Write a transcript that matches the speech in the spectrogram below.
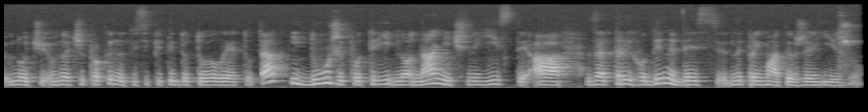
Вночі вночі прокинутися і піти до туалету, так і дуже потрібно на ніч не їсти, а за три години десь не приймати вже їжу.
